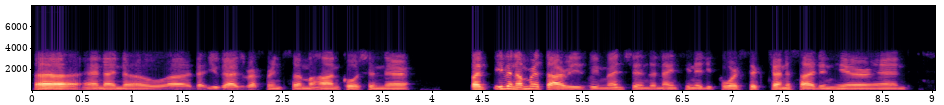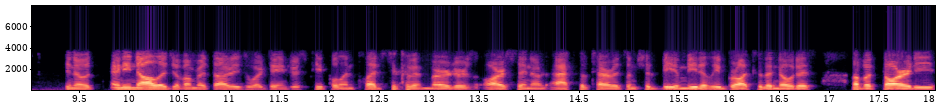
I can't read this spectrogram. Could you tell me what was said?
uh, and I know uh, that you guys reference uh, Mahan Kosh in there. But even Amrit Amritdharis, we mentioned the 1984 Sikh genocide in here, and you know any knowledge of Amrit Amritdharis who are dangerous people and pledged to commit murders, arson, or acts of terrorism should be immediately brought to the notice of authorities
